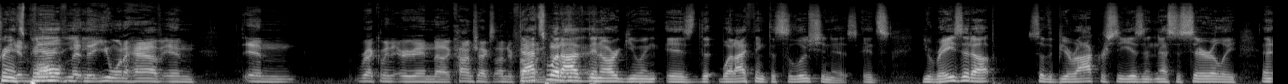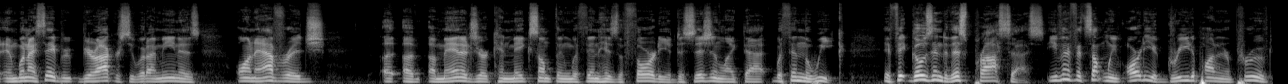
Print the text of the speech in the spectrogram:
Transparent. involvement that you want to have in in recommend or in uh, contracts under. That's what I've been arguing is that what I think the solution is. It's you raise it up so the bureaucracy isn't necessarily. And, and when I say bu- bureaucracy, what I mean is on average, a, a, a manager can make something within his authority, a decision like that within the week. If it goes into this process, even if it's something we've already agreed upon and approved,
